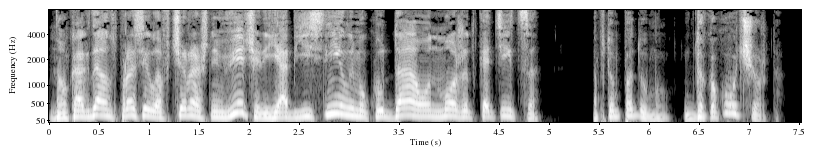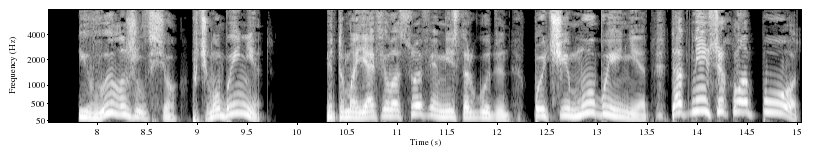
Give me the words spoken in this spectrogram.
Но когда он спросил о вчерашнем вечере, я объяснил ему, куда он может катиться. А потом подумал, да какого черта? И выложил все, почему бы и нет? Это моя философия, мистер Гудвин. Почему бы и нет? Так меньше хлопот.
